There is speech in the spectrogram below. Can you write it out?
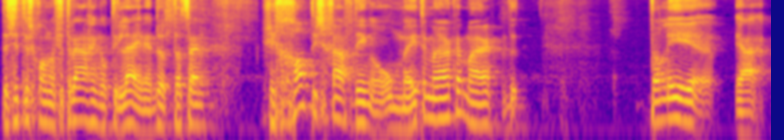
Er zit dus gewoon een vertraging op die lijn. En dat, dat zijn gigantisch gaaf dingen om mee te maken. Maar dan leer je ja,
